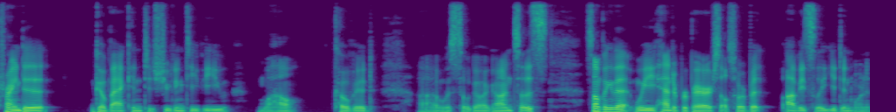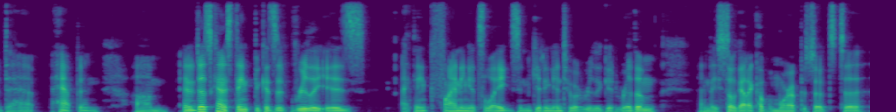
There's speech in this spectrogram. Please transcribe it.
trying to go back into shooting TV while COVID uh, was still going on. So this something that we had to prepare ourselves for, but obviously you didn't want it to ha- happen. Um, and it does kind of stink because it really is, I think, finding its legs and getting into a really good rhythm. And they still got a couple more episodes to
